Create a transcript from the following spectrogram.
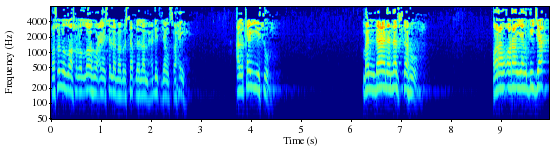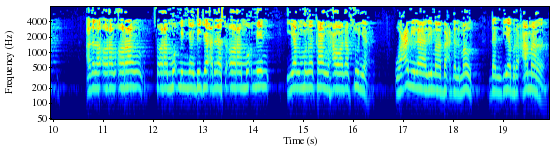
Rasulullah sallallahu alaihi wasallam bersabda dalam hadis yang sahih, Orang-orang yang bijak adalah orang-orang seorang mukmin yang bijak adalah seorang mukmin yang mengekang hawa nafsunya. Wa amila lima ba'dal maut dan dia beramal,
